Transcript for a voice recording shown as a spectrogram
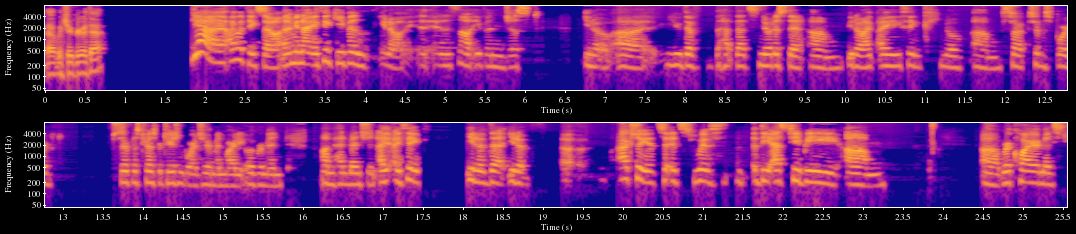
Uh, would you agree with that? Yeah, I would think so. I mean, I think even you know, and it's not even just you know uh, you the, that's noticed it. Um, you know, I, I think you know um, service board, Surface Transportation Board Chairman Marty Oberman um, had mentioned. I, I think you know that you know. Uh, actually it's it's with the STB um, uh, requirements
